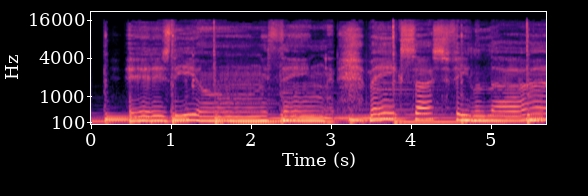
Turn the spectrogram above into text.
It is the only thing that makes us feel alive.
